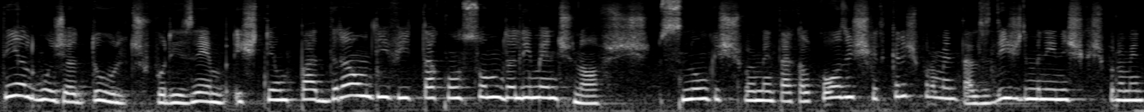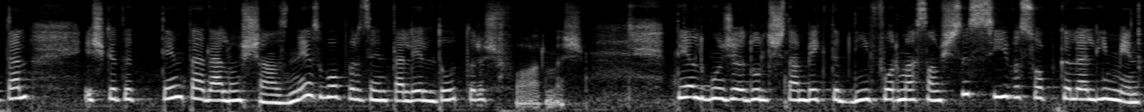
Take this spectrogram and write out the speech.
Tem alguns adultos, por exemplo, isto tem um padrão de evitar consumo de alimentos novos. Se nunca experimentar aquela coisa, isto quer experimentar. Se diz de meninos que experimentar, isto que tenta dar-lhe uma chance. Nem se vou apresentar ele de outras formas. Tem alguns adultos também que têm informação excessiva sobre aquele alimento.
